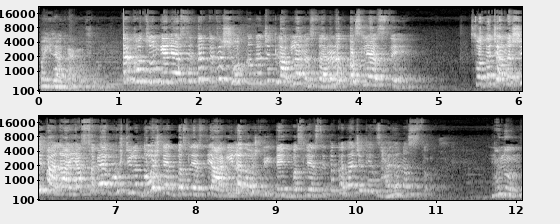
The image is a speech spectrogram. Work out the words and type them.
पहिला ग्रॅमोफोन. तर खचून गेले असते तर त्याचा शोध कदाचित लागला नसता रडत बसले असते. स्वतःच्या नशिबाला या सगळ्या गोष्टीला दोष देत बसले असते आगीला दोष देत बसले असते तर कदाचित हे झालं नसतं. म्हणून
